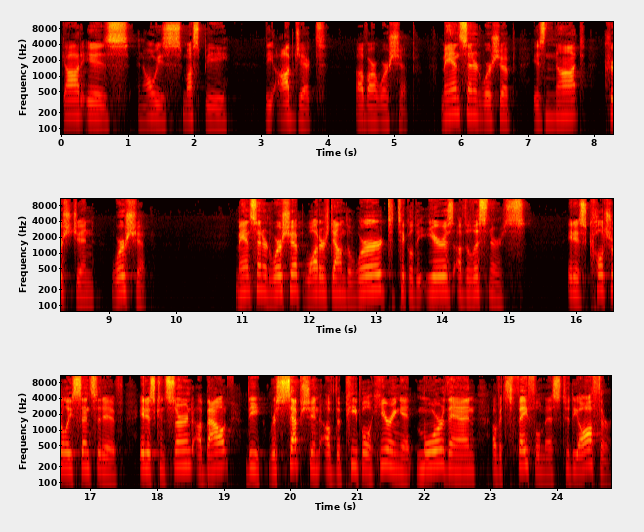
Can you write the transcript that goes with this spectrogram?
God is and always must be the object of our worship. Man centered worship is not Christian worship. Man centered worship waters down the word to tickle the ears of the listeners. It is culturally sensitive. It is concerned about the reception of the people hearing it more than of its faithfulness to the author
